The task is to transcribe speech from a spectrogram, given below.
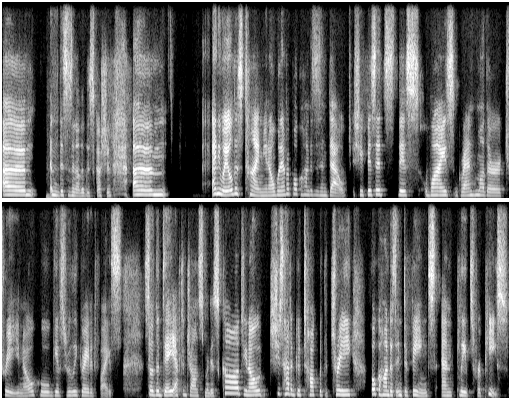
Um, and this is another discussion. Um, anyway, all this time, you know, whenever Pocahontas is in doubt, she visits this wise grandmother tree, you know, who gives really great advice. So the day after John Smith is caught, you know, she's had a good talk with the tree. Pocahontas intervenes and pleads for peace.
